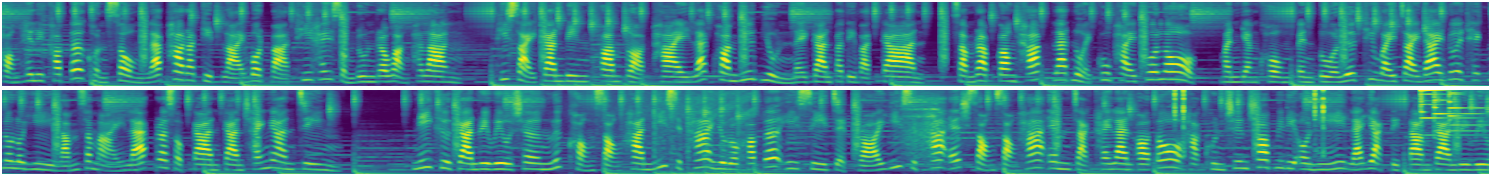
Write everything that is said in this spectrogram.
ของเฮลิคอปเตอร์ขนส่ง และภารกิจหลายบทบาทที่ให้สมดุลระหว่างพลังพิสัยการบินความปลอดภัยและความยืดหยุ่นในการปฏิบัติการสำหรับกองทัพและหน่วยกู้ภัยทั่วโลก มันยังคงเป็นตัวเลือกที่ไว้ใจได้ด้วยเทคโนโลยีล้ำสมัยและประสบการณ์การใช้งานจริง นี่คือการรีวิวเชิงลึกของ 2025 Eurocopter EC 725 H225M จาก Thailand Auto หากคุณชื่นชอบวิดีโอนี้ และอยากติดตามการรีวิว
